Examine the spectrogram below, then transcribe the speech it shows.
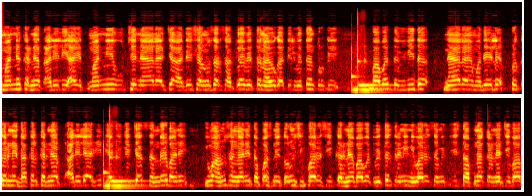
मान्य करण्यात आलेली आहेत. माननीय उच्च न्यायालयाच्या आदेशानुसार सातव्या वेतन आयोगातील वेतन त्रुटी बाबत विविध न्यायालयामध्ये प्रकरणे दाखल करण्यात आलेल्या रीट याचिकेच्या संदर्भाने किंवा अनुषंगाने तपासणी करून शिफारसी करण्याबाबत वेतन श्रेणी निवारण समितीची स्थापना करण्याची बाब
